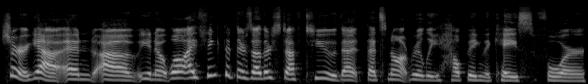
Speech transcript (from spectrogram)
Sure, yeah, and uh, you know, well, I think that there's other stuff too that that's not really helping the case for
